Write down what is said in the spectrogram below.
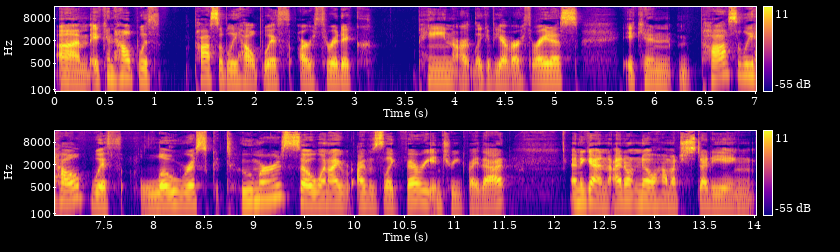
Um, it can help with, possibly help with arthritic pain, or like if you have arthritis. It can possibly help with low risk tumors. So when I, I was like very intrigued by that. And again, I don't know how much studying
